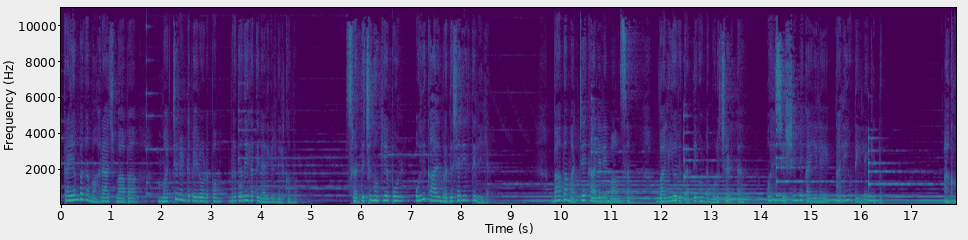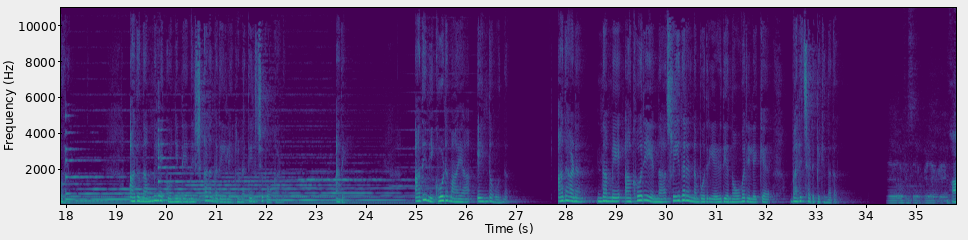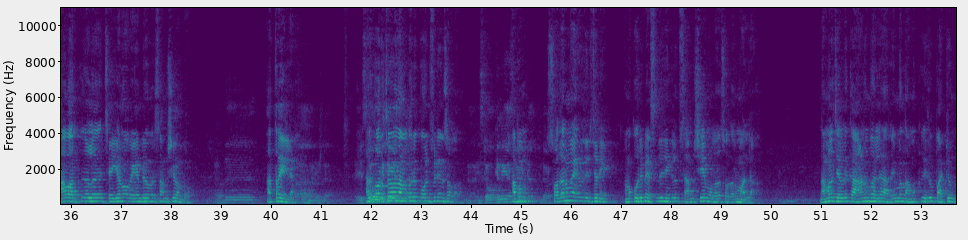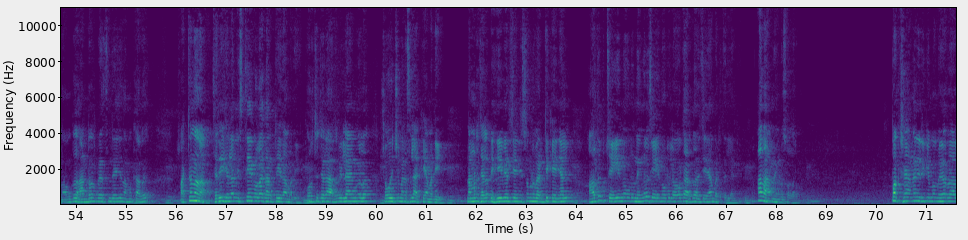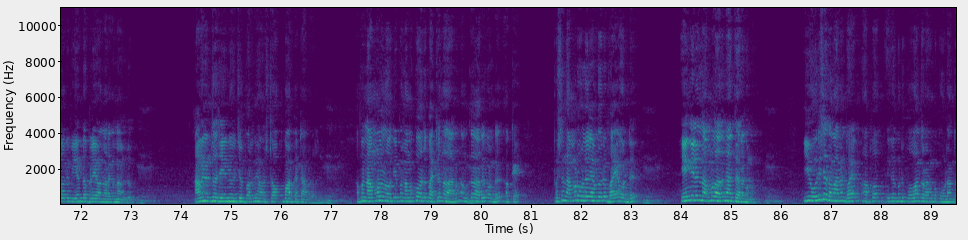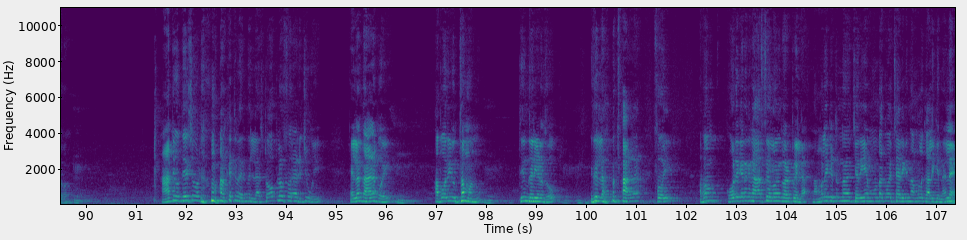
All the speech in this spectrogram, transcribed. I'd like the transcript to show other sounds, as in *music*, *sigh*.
ത്രയംബക മഹാരാജ് ബാബ മറ്റു രണ്ടു പേരോടൊപ്പം മൃതദേഹത്തിനരികിൽ നിൽക്കുന്നു. ശ്രദ്ധിച്ചു നോക്കിയപ്പോൾ ഒരു കാൽ മൃതശരീരത്തിലില്ല. ബാബ മറ്റേ കാലിലെ മാംസം വലിയൊരു കത്തി കൊണ്ട് മുറിച്ചെടുത്ത് ഒരു ശിഷ്യന്റെ കയ്യിലെ തലയൊട്ടിയിലേക്കിട്ടു. അഘോരം അത് നമ്മിലെ കുഞ്ഞിന്റെ നിഷ്കളങ്കതയിലേക്കുള്ള തിരിച്ചുപോക്കാണ്. അതെ അതിനിഗൂഢമായ എന്തോ ഒന്ന്. അതാണ് നമ്മെ അഘോരി എന്ന ശ്രീധരൻ നമ്പൂതിരി എഴുതിയ നോവലിലേക്ക് വലിച്ചടുപ്പിക്കുന്നത്. ആ വർക്കുകൾ ചെയ്യണോ വേണ്ടോ എന്നൊരു സംശയമുണ്ടോ? അത് അത്രയില്ല. അത് കുറച്ചുകൂടെ നമുക്കൊരു കോൺഫിഡൻസ് ഉള്ളതാണ്. അപ്പം സ്വധർമ്മ എങ്ങനെ തിരിച്ചറിയും? നമുക്ക് ഒരു പെർസെന്റേജ് എങ്കിലും സംശയമുള്ളത് സ്വധർമ്മമല്ല. നമ്മൾ ചിലത് കാണുമ്പോൾ അല്ല അറിയുമ്പോൾ നമുക്ക് ഇത് പറ്റും. നമുക്ക് ഹൺഡ്രഡ് പെർസെന്റേജ് നമുക്കത് പറ്റുന്നതാണ്. ചെറിയ ചില മിസ്റ്റേക്കുള്ള കറക്റ്റ് ചെയ്താൽ മതി. കുറച്ച് ചില അറിവില്ലായ്മകൾ ചോദിച്ച് മനസ്സിലാക്കിയാൽ മതി. നമ്മുടെ ചില ബിഹേവിയർ ചേഞ്ചസും കൂടെ വരുത്തി കഴിഞ്ഞാൽ അത് ചെയ്യുന്നതോട് നിങ്ങൾ ചെയ്യുന്നതോട് ലോകത്താർക്കും അത് ചെയ്യാൻ പറ്റത്തില്ല. അതാണ് നിങ്ങളുടെ സ്വധർമ്മം. പക്ഷെ അങ്ങനെ ഇരിക്കുമ്പോൾ വേറൊരാൾ ഒരു ബി എം ഡബ്ല്യു വന്ന് ഇറങ്ങുന്ന കണ്ടു. അവൻ എന്തോ ചെയ്യുന്നു വെച്ച് പറഞ്ഞു അവൻ സ്റ്റോക്ക് മാർക്കറ്റാണ് പറഞ്ഞു. അപ്പം നമ്മൾ നോക്കിയപ്പോൾ നമുക്കും അത് പറ്റുന്നതാണ് നമുക്ക് അറിവുണ്ട്. ഓക്കെ. പക്ഷെ നമ്മുടെ ഉള്ളിൽ അവിടെ ഒരു ഭയമുണ്ട്. എങ്കിലും നമ്മൾ അതിനകത്ത് ഇറങ്ങുന്നു. ഈ ഒരു ശതമാനം ഭയം അപ്പം ഇതും കൊണ്ട് പോകാൻ തുടങ്ങുമ്പോൾ കൂടാൻ തുടങ്ങും. ആദ്യം ഉദ്ദേശിച്ചുകൊണ്ട് മാർക്കറ്റ് വരുന്നില്ല. സ്റ്റോപ്പ് ലോസ് വരെ അടിച്ചു പോയി. എല്ലാം താഴെ പോയി. അപ്പോൾ ഒരു യുദ്ധം വന്നു. തീം തീന്തരിയെടുത്തു ഇതെല്ലാം താഴെ പോയി. അപ്പം കോടിക്കണക്കിന് ആസ്തി ഉള്ളവനും കുഴപ്പമില്ല. നമ്മൾ കിട്ടുന്ന ചെറിയ എമൗണ്ട് ഒക്കെ വെച്ചായിരിക്കും നമ്മൾ കളിക്കുന്നത് അല്ലേ?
